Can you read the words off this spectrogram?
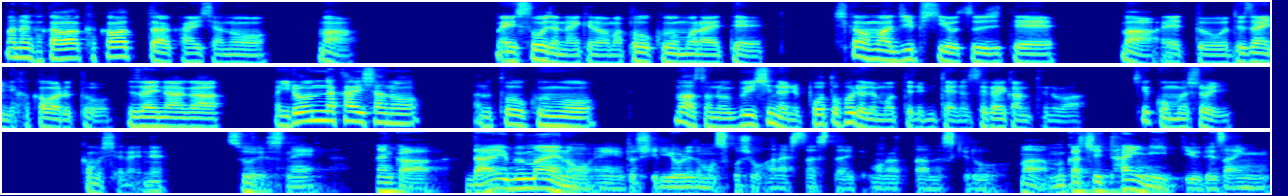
まあなんか関わった会社の、まあ、まあ、SO じゃないけど、まあトークンをもらえて、しかもまあ Gypsy を通じて、まあ、えっと、デザインで関わると、デザイナーが、まあいろんな会社のあのトークンを、まあその VC のようにポートフォリオで持ってるみたいな世界観っていうのは結構面白いかもしれないね。そうですね。なんか、だいぶ前の、えー、とシリオレでも少しお話しさせてもらったんですけど、まあ、昔、タイニーっていうデザイン、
